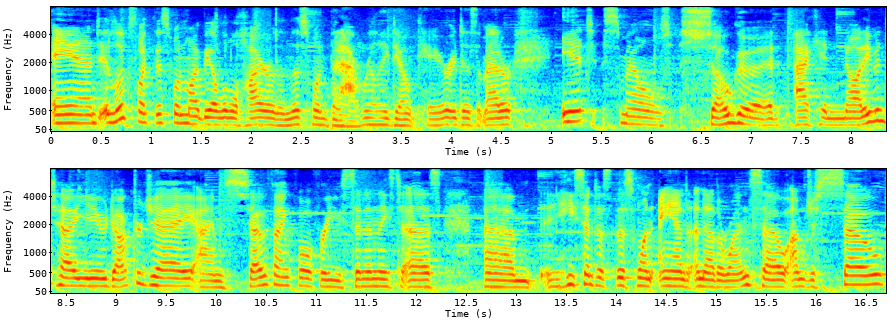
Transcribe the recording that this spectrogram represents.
and it looks like this one might be a little higher than this one, but I really don't care. It doesn't matter. It smells so good. I cannot even tell you. Dr. J, I'm so thankful for you sending these to us. Um, he sent us this one and another one, so I'm just so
